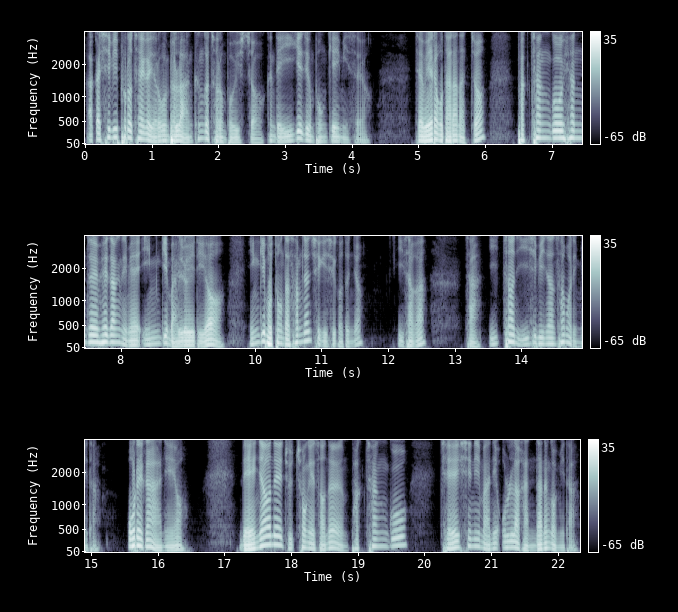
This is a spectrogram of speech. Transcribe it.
아까 12% 차이가 여러분 별로 안 큰 것처럼 보이시죠? 근데 이게 지금 본 게임이 있어요. 제가 왜라고 달아놨죠? 박창구 현재 회장님의 임기 만료일이요. 임기 보통 다 3년씩이시거든요. 이사가. 자, 2022년 3월입니다. 올해가 아니에요. 내년의 주총에서는 박창구 재신임안이 올라간다는 겁니다.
